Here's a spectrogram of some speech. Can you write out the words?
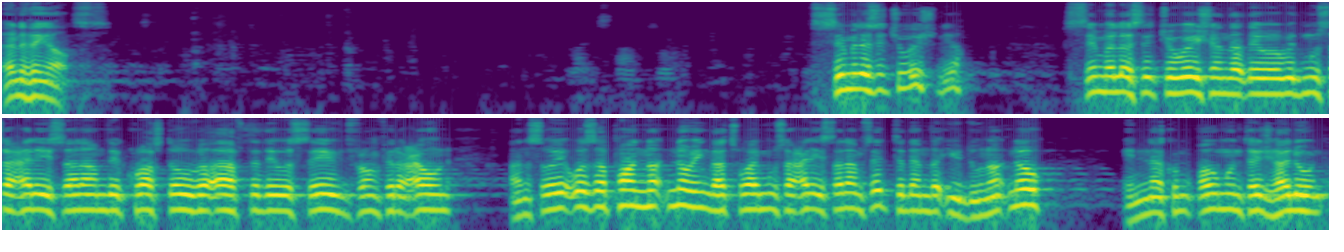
Anything else? Similar situation, yeah. Similar situation that they were with Musa alayhi salam, they crossed over after they were saved from Fir'aun. And so it was upon not knowing, that's why Musa alayhi salam said to them that you do not know. إِنَّكُمْ قَوْمٌ تَجْهَلُونَ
